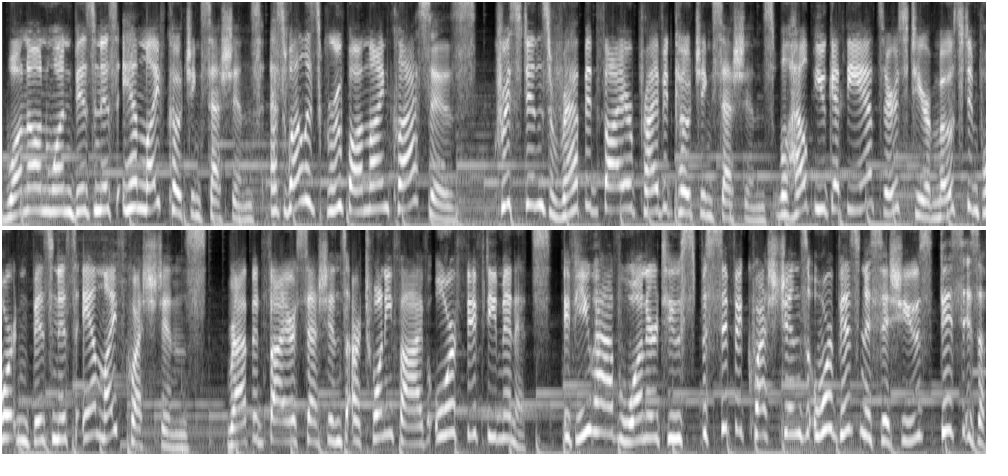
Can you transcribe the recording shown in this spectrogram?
one on one business and life coaching sessions, as well as group online classes? Kristin's rapid fire private coaching sessions will help you get the answers to your most important business and life questions. Rapid fire sessions are 25 or 50 minutes. If you have one or two specific questions or business issues, this is a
